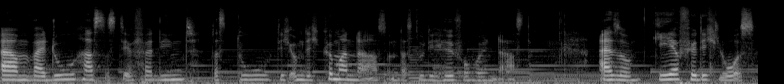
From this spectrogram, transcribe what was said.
ähm, weil du hast es dir verdient, dass du dich um dich kümmern darfst und dass du dir Hilfe holen darfst. Also gehe für dich los.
